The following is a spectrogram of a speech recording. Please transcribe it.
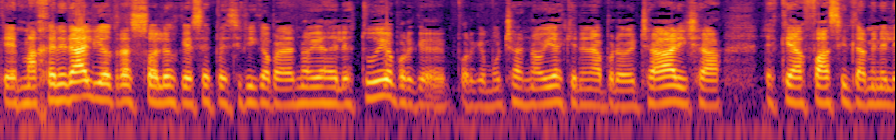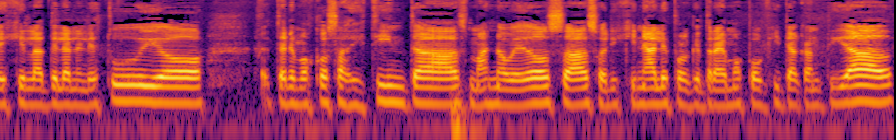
que es más general y otras solo que es específica para las novias del estudio porque, porque muchas novias quieren aprovechar y ya les queda fácil también elegir la tela en el estudio. Tenemos cosas distintas, más novedosas, originales porque traemos poquita cantidad.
